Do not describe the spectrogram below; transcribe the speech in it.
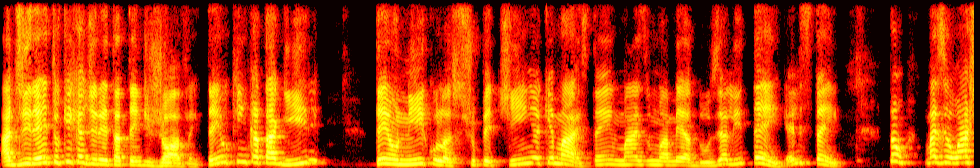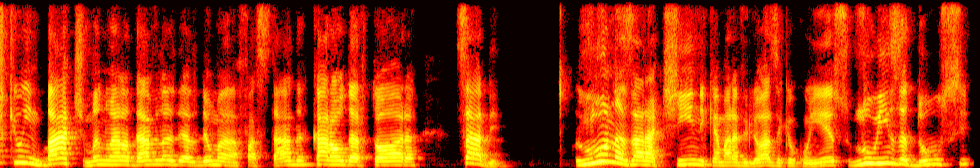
A direita, o que, que a direita tem de jovem? Tem o Kim Kataguiri, tem o Nicolas Chupetinha, que mais? Tem mais uma meia dúzia ali? Tem, eles têm. Então, mas eu acho que o embate, Manuela Dávila deu uma afastada, Carol D'Artora, sabe? Luna Zaratini, que é maravilhosa, que eu conheço, Luísa Dulce.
